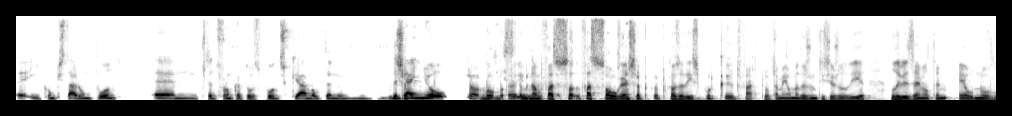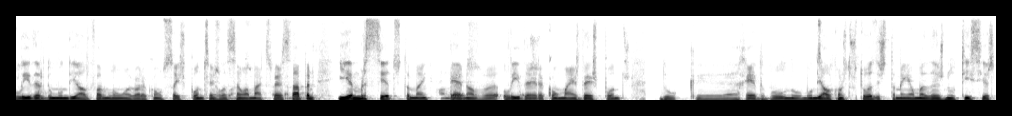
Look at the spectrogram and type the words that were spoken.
uh, e conquistar um ponto. Um, portanto, foram 14 pontos que Hamilton ganhou Oh, bom, não faço só, faço só o gancho por, por, causa disso, porque de facto também é uma das notícias do dia. Lewis Hamilton é o novo líder do Mundial de Fórmula 1, agora com 6 pontos seis em relação pontos, a Max Verstappen, e a Mercedes também é a nova líder com mais 10 pontos do que a Red Bull no Mundial Construtores. Isto também é uma das notícias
